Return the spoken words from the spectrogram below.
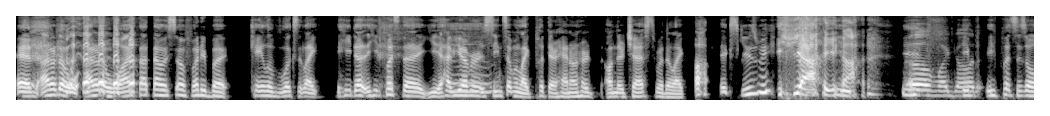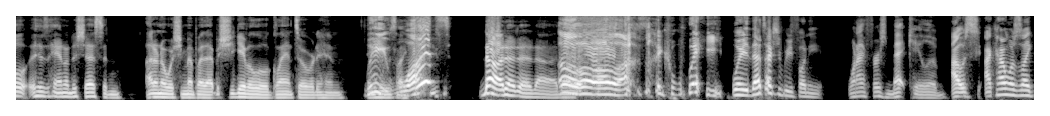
and I don't know, I don't know why I thought that was so funny, but Caleb looks at like he does. He puts the. You, have you ever seen someone like put their hand on her on their chest where they're like, "Oh, excuse me"? yeah, yeah. He, oh my god. he puts his whole his hand on his chest, and I don't know what she meant by that, but she gave a little glance over to him. Wait, like, what? No, no, no, no. no. Oh, oh, oh, oh I was like, wait, wait, that's actually pretty funny. When I first met Caleb, I was, I kind of was like,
